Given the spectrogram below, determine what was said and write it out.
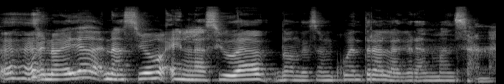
Bueno, ella nació en la ciudad donde se encuentra la Gran Manzana.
